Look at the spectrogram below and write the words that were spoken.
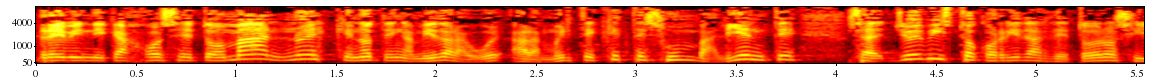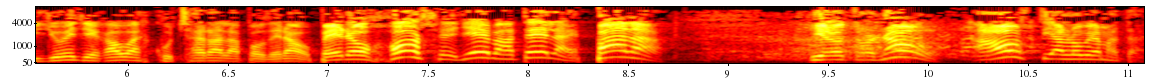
reivindicar, José Tomás no es que no tenga miedo a la, a la muerte, es que este es un valiente. O sea, yo he visto corridas de toros y yo he llegado a escuchar al apoderado, pero José, llévate la espada. Y el otro, no, a hostia lo voy a matar.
